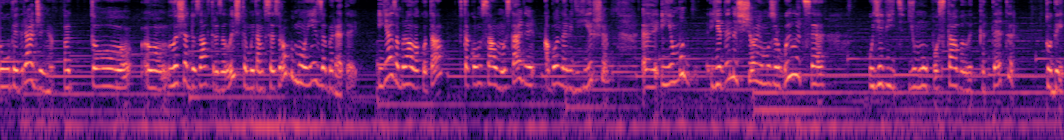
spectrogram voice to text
у відрядження. То е, лише до завтра залиште, ми там все зробимо і заберете. І я забрала кота в такому самому стані, або навіть гірше. Е, і йому єдине, що йому зробили, це уявіть, йому поставили катетер туди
